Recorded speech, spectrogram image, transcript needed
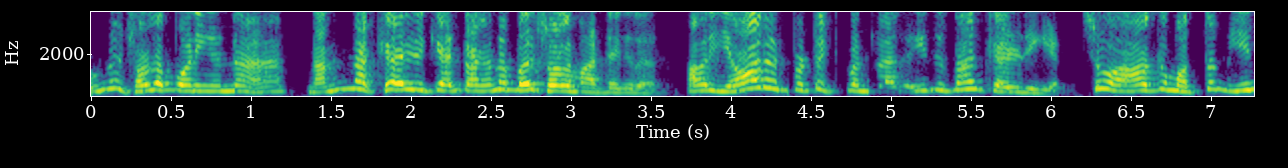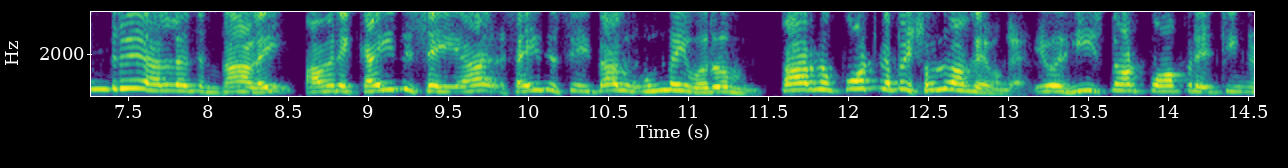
இன்னும் சொல்ல போனீங்கன்னா நன்னா கேள்வி கேட்டாங்கன்னா பதில் சொல்ல மாட்டேங்கிறார். அவர் யாரை ப்ரொடெக்ட் பண்றாரு? இதுதான் கேள்விங்க சோ ஆக மொத்தம் இன்று அல்லது நாளை அவரை கைது செய்ய கைது செய்தால் உண்மை வரும். காரணம் கோர்ட்ல போய் சொல்லுவாங்க இவங்க. இவர் ஹீஸ் நாட் கோஆபரேட்டிங்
